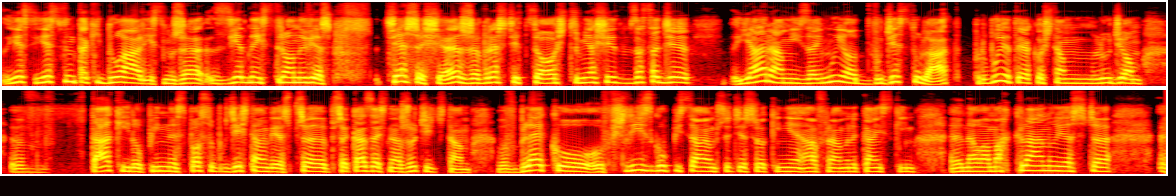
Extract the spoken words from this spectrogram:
Jest, jest w tym taki dualizm, że z jednej strony, wiesz, cieszę się, że wreszcie coś, czym ja się w zasadzie jaram i zajmuję od 20 lat, próbuję to jakoś tam ludziom w taki lub inny sposób gdzieś tam, wiesz, prze, przekazać, narzucić tam w Blacku, w Ślizgu pisałem przecież o kinie afroamerykańskim, e, na łamach klanu jeszcze, e,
